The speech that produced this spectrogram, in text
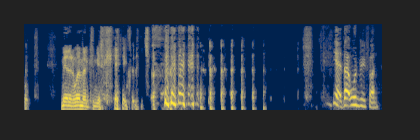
men and women communicating with each other. yeah, that would be fun.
